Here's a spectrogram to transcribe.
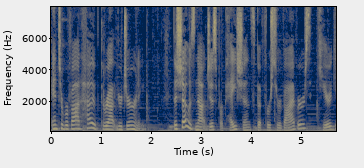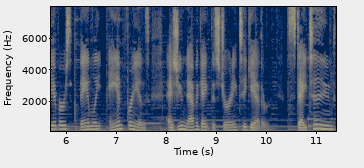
and to provide hope throughout your journey. The show is not just for patients, but for survivors, caregivers, family, and friends as you navigate this journey together. Stay tuned.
